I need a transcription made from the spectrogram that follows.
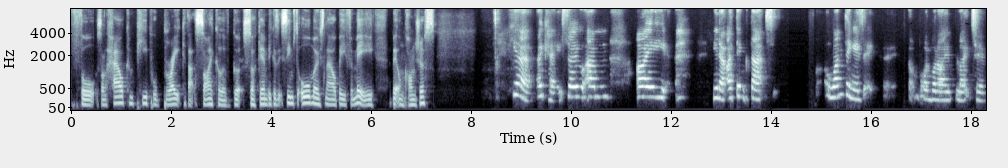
thoughts on how can people break that cycle of gut sucking because it seems to almost now be for me a bit unconscious yeah okay so um i you know i think that one thing is what I like to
